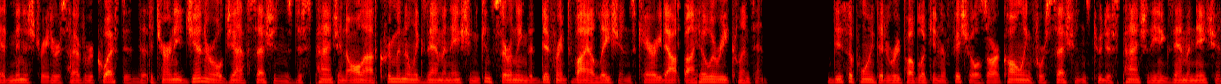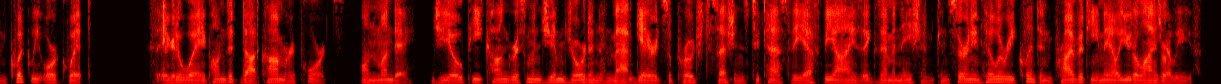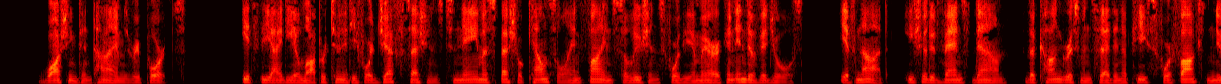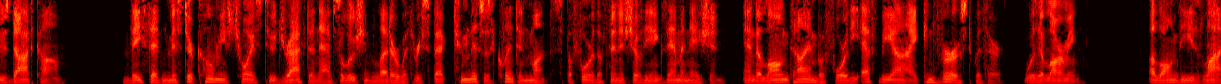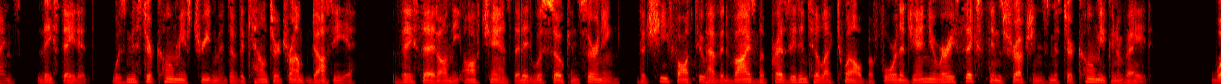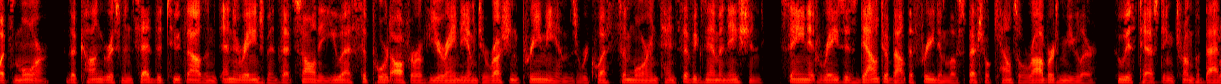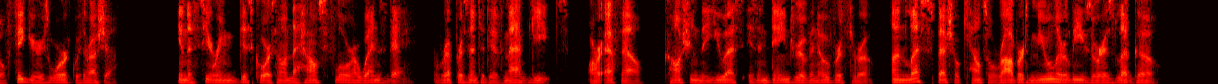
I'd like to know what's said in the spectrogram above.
administrators have requested that Attorney General Jeff Sessions dispatch an all-out criminal examination concerning the different violations carried out by Hillary Clinton. Disappointed Republican officials are calling for Sessions to dispatch the examination quickly or quit. TheGatewayPundit.com reports, on Monday, GOP Congressman Jim Jordan and Matt Gaetz approached Sessions to test the FBI's examination concerning Hillary Clinton private email utilizer leave. Washington Times reports. It's the ideal opportunity for Jeff Sessions to name a special counsel and find solutions for the American individuals. If not, he should advance down, the congressman said in a piece for FoxNews.com. They said Mr. Comey's choice to draft an absolution letter with respect to Mrs. Clinton months before the finish of the examination, and a long time before the FBI conversed with her, was alarming. Along these lines, they stated, was Mr. Comey's treatment of the counter-Trump dossier. They said on the off chance that it was so concerning, the chief ought to have advised the president-elect well before the January 6 instructions Mr. Comey conveyed. What's more, the congressman said the 2010 arrangement that saw the U.S. support offer of uranium to Russian premiums requests a more intensive examination, saying it raises doubt about the freedom of special counsel Robert Mueller, who is testing Trump battle figures work with Russia. In a searing discourse on the House floor Wednesday, Representative Matt Gaetz, RFL, cautioned the U.S. is in danger of an overthrow, unless special counsel Robert Mueller leaves or is let go.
